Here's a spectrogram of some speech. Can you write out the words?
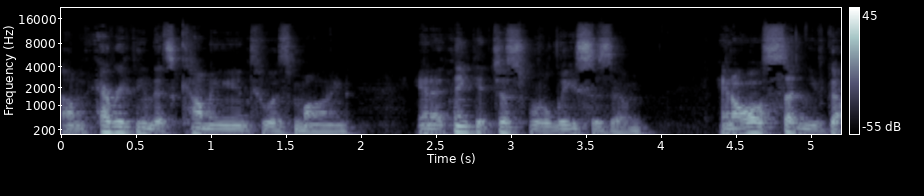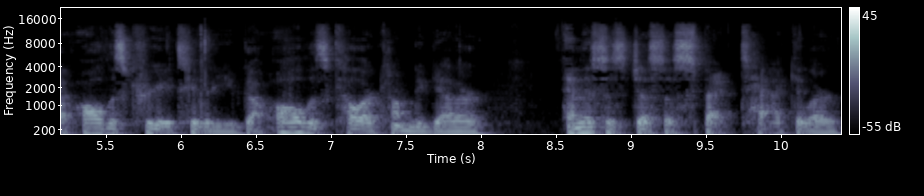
um, everything that's coming into his mind. And I think it just releases him. And all of a sudden, you've got all this creativity. You've got all this color come together. And this is just a spectacular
